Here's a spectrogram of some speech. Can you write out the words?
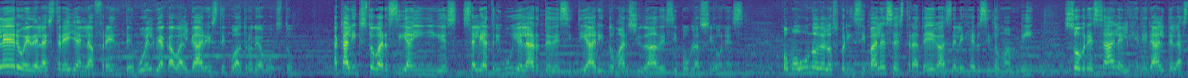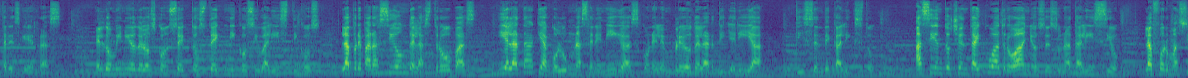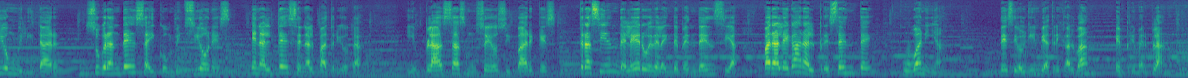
héroe de la estrella en la frente vuelve a cabalgar este 4 de agosto. A Calixto García Íñiguez se le atribuye el arte de sitiar y tomar ciudades y poblaciones. Como uno de los principales estrategas del ejército mambí, sobresale el general de las tres guerras. El dominio de los conceptos técnicos y balísticos, la preparación de las tropas y el ataque a columnas enemigas con el empleo de la artillería, dicen de Calixto. A 184 años de su natalicio, la formación militar, su grandeza y convicciones enaltecen al patriota. Y en plazas, museos y parques trasciende el héroe de la independencia para legar al presente cubanía. Desde Holguín Beatriz Galván, en primer plano.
